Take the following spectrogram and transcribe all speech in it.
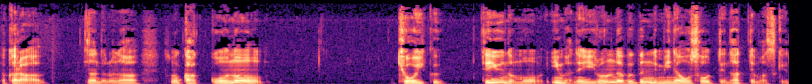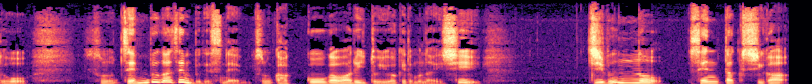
だからなんだろうなその学校の教育っていうのも今ねいろんな部分で見直そうってなってますけどその全部が全部ですねその学校が悪いというわけでもないし自分の選択肢が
